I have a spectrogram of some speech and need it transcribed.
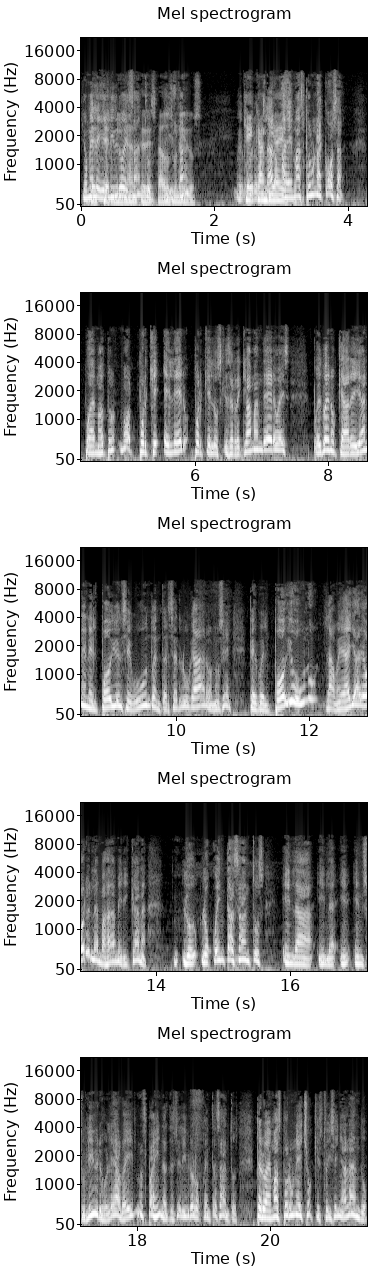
Yo me leí el libro de Santos. Estados ahí está. Unidos. Pero ¿Qué cambia claro, eso? Además por una cosa, no, porque el héroe, porque los que se reclaman de héroes, pues bueno, quedarían en el podio en segundo, en tercer lugar o no sé, pero el podio uno, la medalla de oro en la embajada americana. Lo, lo cuenta Santos en, la, en, la- en- en su libro, léalo, ahí en las páginas de ese libro lo cuenta Santos, pero además por un hecho que estoy señalando,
